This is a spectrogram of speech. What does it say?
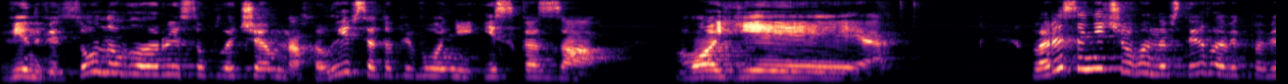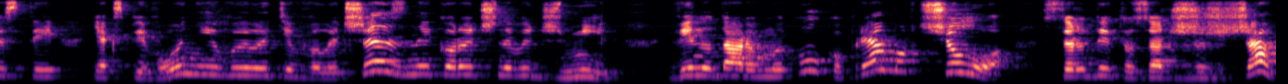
Він відсунув Ларису плечем, нахилився до півонії і сказав Моє. Лариса нічого не встигла відповісти, як з півонії вилетів величезний коричневий джміль. Він ударив Миколку прямо в чоло, сердито заджжав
